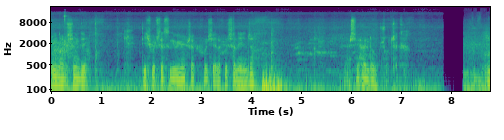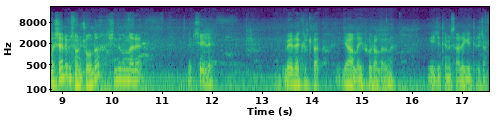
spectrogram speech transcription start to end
Bunları şimdi diş fırçası gibi yumuşak bir fırçayla fırçalayınca her şey hallolmuş olacak. Başarılı bir sonuç oldu. Şimdi bunları bir şeyle VD40'la yağlayıp buralarını iyice temiz hale getireceğim.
